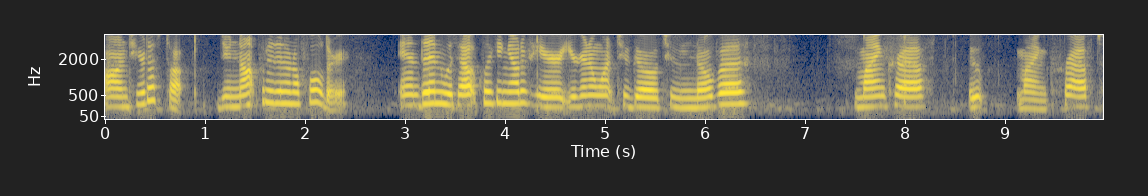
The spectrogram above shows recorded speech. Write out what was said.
onto your desktop. Do not put it in a folder. And then without clicking out of here, you're going to want to go to Nova Minecraft, oop, Minecraft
